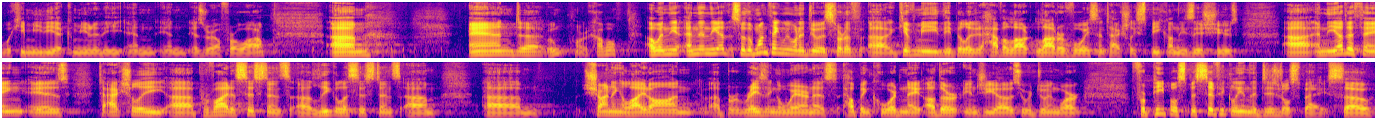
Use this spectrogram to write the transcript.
Wikimedia community in, in Israel for a while. And uh, ooh, or a couple. Oh, and, the, and then the other. So the one thing we want to do is sort of uh, give me the ability to have a loud, louder voice and to actually speak on these issues. Uh, and the other thing is to actually uh, provide assistance, uh, legal assistance, um, um, shining a light on, uh, raising awareness, helping coordinate other NGOs who are doing work for people specifically in the digital space. So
